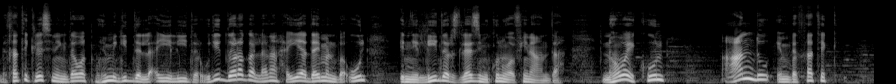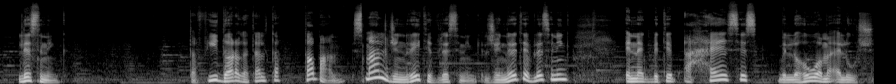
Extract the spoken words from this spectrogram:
empathetic listening دوت مهم جدا لأي leader ودي الدرجة اللي أنا الحقيقة دايما بقول إن ال leaders لازم يكونوا واقفين عندها. إن هو يكون عنده empathetic listening. طب في درجة ثالثه طبعا اسمها ال generative listening. ال generative listening إنك بتبقى حاسس باللي هو ما قالوش.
